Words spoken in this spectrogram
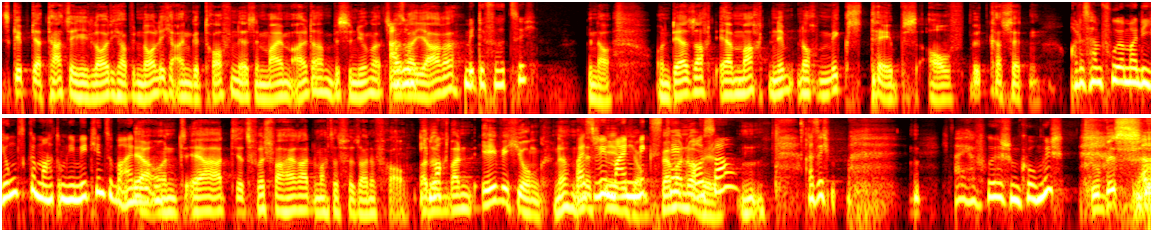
es gibt ja tatsächlich Leute, ich habe neulich einen getroffen, der ist in meinem Alter, ein bisschen jünger, zwei, also drei Jahre. Mitte 40? Genau. Und der sagt, er macht, nimmt noch Mixtapes auf mit Kassetten. Oh, das haben früher mal die Jungs gemacht, um die Mädchen zu beeindrucken. Ja, und er hat jetzt frisch verheiratet und macht das für seine Frau. Also mochte, man ewig jung. Ne? Man weißt du, wie mein Mixtape aussah? Will. Also ich, ich war ja früher schon komisch. Du bist, ja,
